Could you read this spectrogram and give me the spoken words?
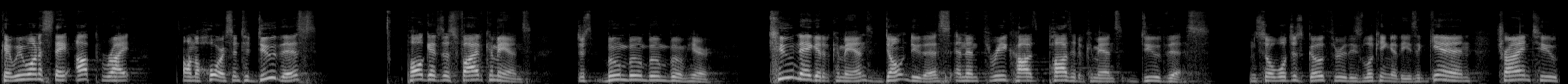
Okay, we want to stay upright on the horse. And to do this, Paul gives us five commands. Just boom, boom, boom, boom here. Two negative commands, don't do this. And then three positive commands, do this. And so we'll just go through these, looking at these. Again, trying to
